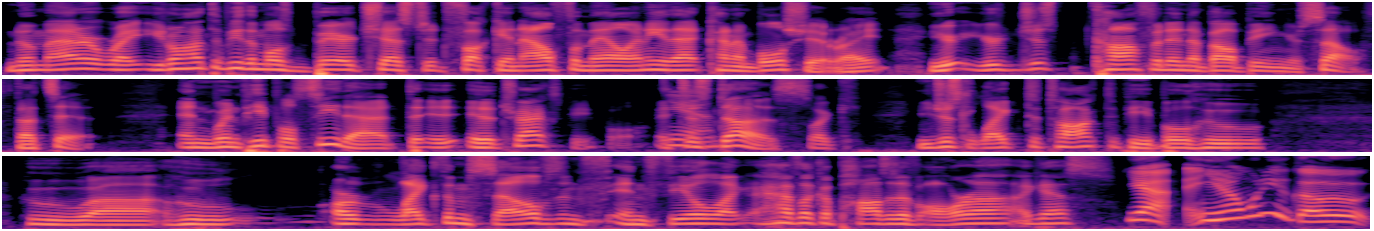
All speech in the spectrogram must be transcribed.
No matter right, you don't have to be the most bare-chested fucking alpha male, any of that kind of bullshit, right? You're you're just confident about being yourself. That's it. And when people see that, it, it attracts people. It just does. Like you just like to talk to people who who uh, who are like themselves and and feel like have like a positive aura, I guess. Yeah, you know when you go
